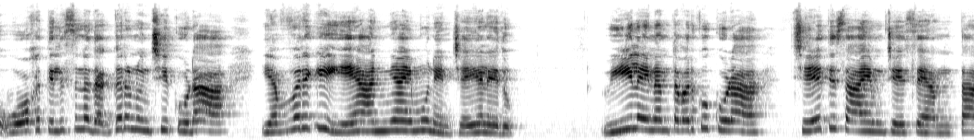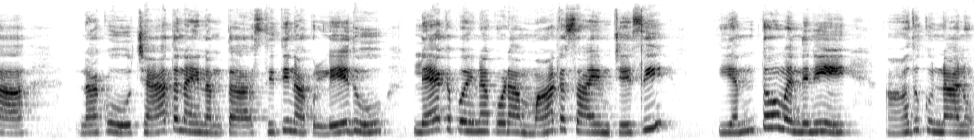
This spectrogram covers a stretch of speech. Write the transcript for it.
ఊహ తెలిసిన దగ్గర నుంచి కూడా ఎవ్వరికి ఏ అన్యాయము నేను చేయలేదు. వీలైనంత వరకు కూడా చేతి సాయం చేసే అంత నాకు చేతనైనంత స్థితి నాకు లేదు లేకపోయినా కూడా మాట సాయం చేసి ఎంతోమందిని ఆదుకున్నాను.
